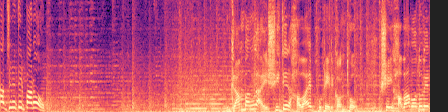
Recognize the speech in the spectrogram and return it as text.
রাজনীতির পারদ। গ্রাম বাংলায় শীতের হাওয়ায় ভোটের গন্ধ। সেই হাওয়া বদলের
